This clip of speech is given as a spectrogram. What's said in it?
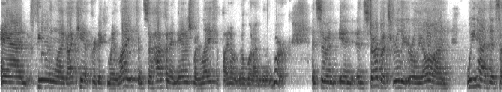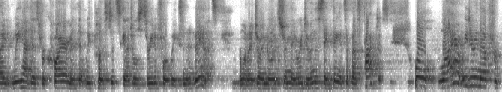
and feeling like I can't predict my life. And so, how can I manage my life if I don't know what I'm going to work? And so, in, in, in, Starbucks, really early on, we had this I, we had this requirement that we posted schedules three to four weeks in advance. And when I joined Nordstrom, they were doing the same thing. It's a best practice. Well, why aren't we doing that for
